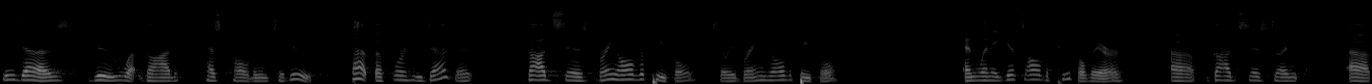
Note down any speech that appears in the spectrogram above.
he does do what God has called him to do. But before he does it, God says, Bring all the people. So he brings all the people. And when he gets all the people there, uh, God says to him, uh,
